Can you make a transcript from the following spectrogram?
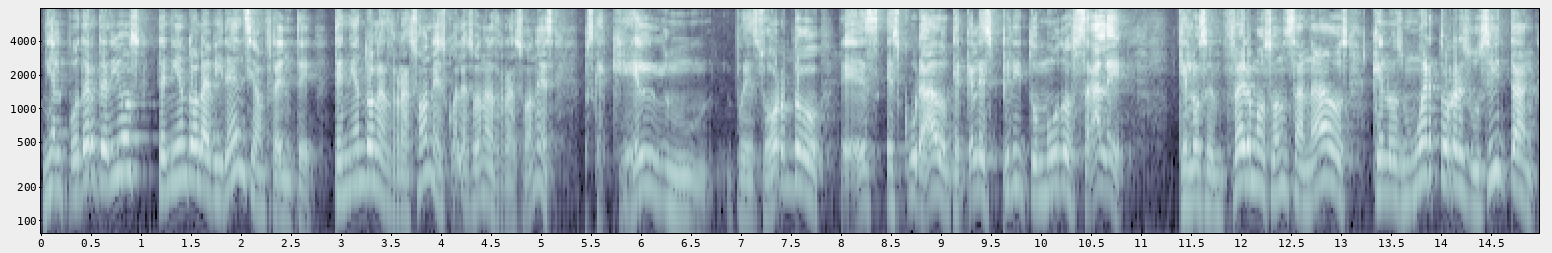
ni el poder de Dios, teniendo la evidencia enfrente, teniendo las razones. ¿Cuáles son las razones? Pues que aquel pues sordo es, es curado, que aquel espíritu mudo sale, que los enfermos son sanados, que los muertos resucitan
